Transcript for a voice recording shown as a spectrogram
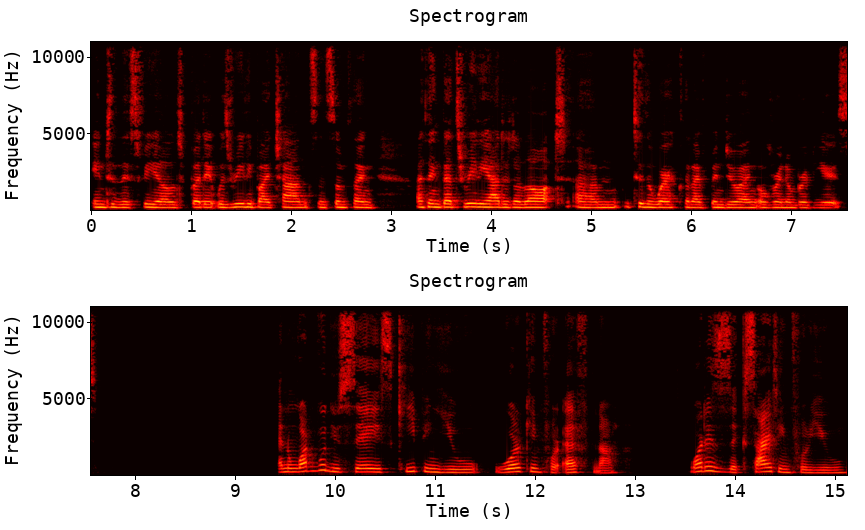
into this field, but it was really by chance and something I think that's really added a lot um, to the work that I've been doing over a number of years. And what would you say is keeping you working for EFNA? What is exciting for you?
